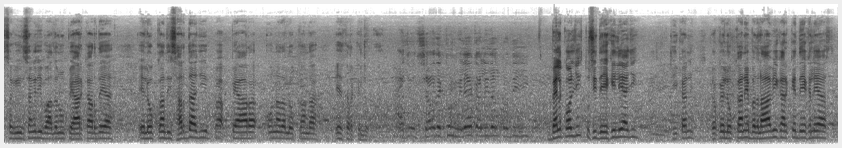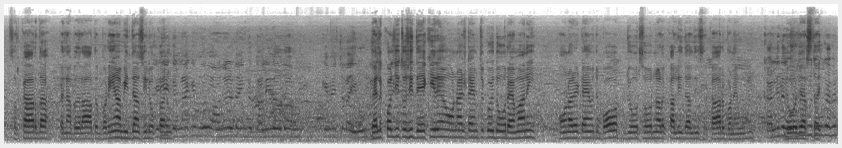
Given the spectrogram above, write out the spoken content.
ਸੁਖਬੀਰ ਸਿੰਘ ਜੀ ਬਾਦਲ ਨੂੰ ਪਿਆਰ ਕਰਦੇ ਆ। ਇਹ ਲੋਕਾਂ ਦੀ ਸਰਦਾ ਜੀ ਪਿਆਰ ਉਹਨਾਂ ਦਾ, ਲੋਕਾਂ ਦਾ, ਇਸ ਕਰਕੇ ਲੋਕ ਅੱਜ ਉਤਸ਼ਾਹ ਦੇਖਣ ਨੂੰ ਮਿਲਿਆ ਅਕਾਲੀ ਦਲ ਪ੍ਰਤੀ ਜੀ। ਬਿਲਕੁਲ ਜੀ ਤੁਸੀਂ ਦੇਖ ਹੀ ਲਿਆ ਜੀ। ਠੀਕ ਆ ਨੇ? ਕਿਉਂਕਿ ਲੋਕਾਂ ਨੇ ਬਦਲਾਅ ਵੀ ਕਰਕੇ ਦੇਖ ਲਿਆ ਸਰਕਾਰ ਦਾ। ਪਹਿਲਾਂ ਬਦਲਾਅ ਤੋਂ ਬੜੀਆਂ ਉਮੀਦਾਂ ਸੀ ਲੋਕਾਂ ਨੂੰ। ਗੱਲਾਂ ਕਿ ਮਤਲਬ ਆਉਣ ਵਾਲੇ ਟਾਈਮ 'ਚ ਅਕਾਲੀ ਦਲ ਦਾ ਹੁਣ ਕਿਵੇਂ ਚੜਾਈ ਰਹੂਗੀ ਬਿਲਕੁਲ ਜੀ ਤੁਸੀਂ ਦੇਖ ਹੀ ਰਹੇ ਹੋ ਆਉਣ ਵਾਲੇ ਟਾਈਮ 'ਚ ਕੋਈ ਦੋ ਰਹਿਮਾ ਨਹੀਂ। ਆਉਣ ਵਾਲੇ ਟਾਈਮ 'ਚ ਬਹੁਤ ਜ਼ੋਰ ਸ਼ੋਰ ਨਾਲ ਅਕਾਲੀ ਦਲ ਦੀ ਸਰਕਾਰ ਬਣੇਗੀ ਅਕਾਲੀ ਦਲ ਹੋਰ ਮਜ਼ਬੂਤ ਹੋਊਗਾ ਫਿਰ?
